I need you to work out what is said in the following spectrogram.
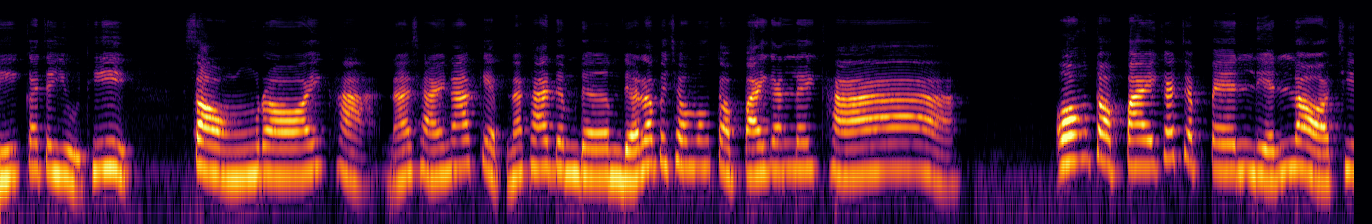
นี้ก็จะอยู่ที่200 ค่ะนะใช้หน้าเก็บนะคะเดิมๆเดี๋ยวเราไปชมวงต่อไปกันเลยค่ะ องค์ต่อไปก็จะเป็นเหรียญหล่อชิ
